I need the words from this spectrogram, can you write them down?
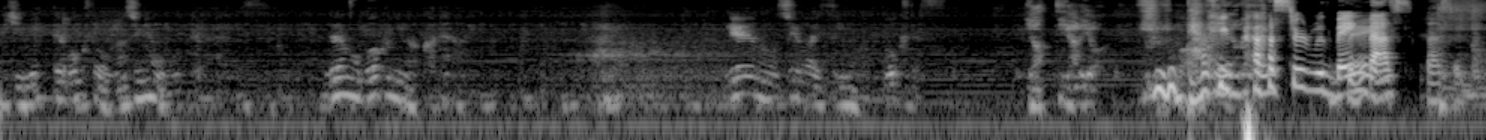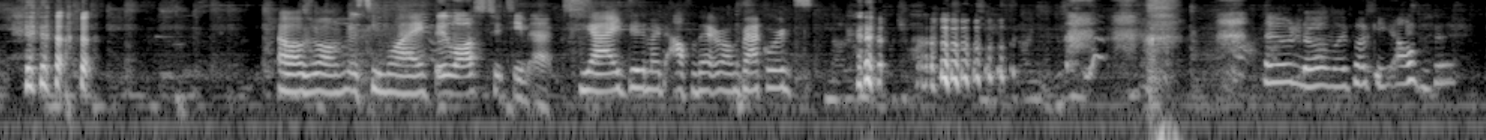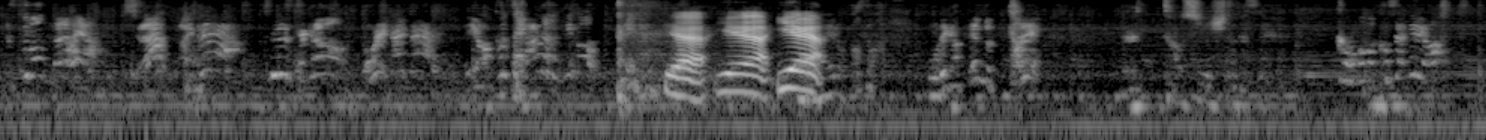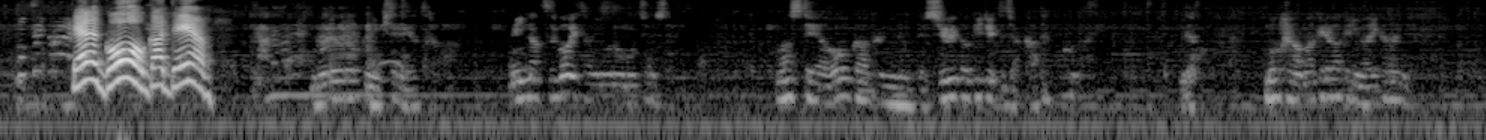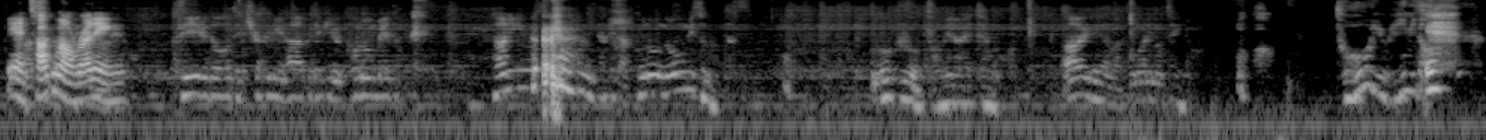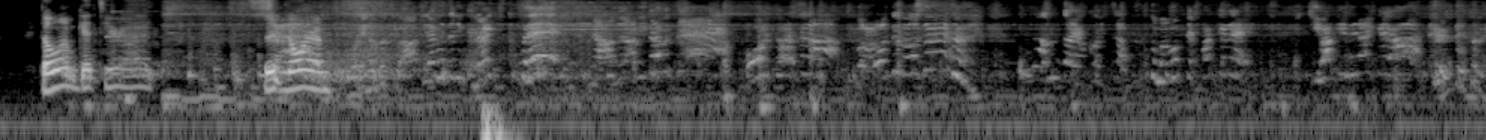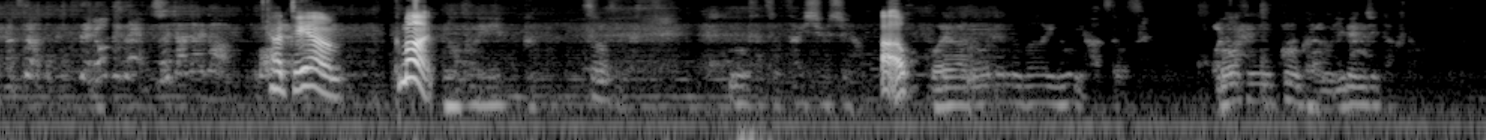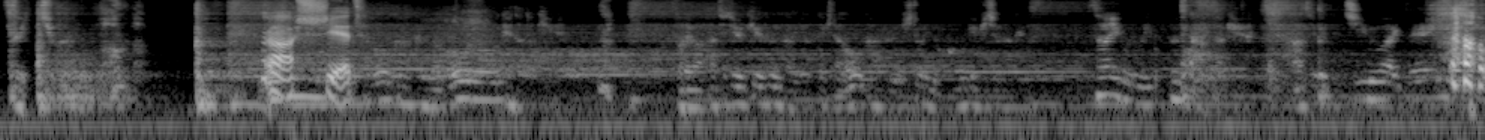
君って僕と同じ目を持ってるでも僕には勝てない。ゲームを支配するのは僕です。やってやるよ。A bastard. with Bang bangs. bas- bastard. Oh, I was wrong. It was Team Y. They lost to Team X. Yeah, I did my alphabet wrong backwards. I don't know my fucking alphabet. Yeah, yeah, yeah. Get a goal, goddamn. ブルーロックに来てる奴らはみんなすごい才能の持ち主ですましてや大川君になんてシュート技術じゃ勝てっこないでも僕は負けるわけにはいかないんです Yeah, talking about running. フィールドを的確に把握できるこの目と他人を救うことに長けたこの脳みそなんです僕を止められてもアイデアは止まりませんよどういう意味だ Don't let him get to your head. Ignore him. God damn. Come on. Uh oh. Ah, oh, shit. Oh,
